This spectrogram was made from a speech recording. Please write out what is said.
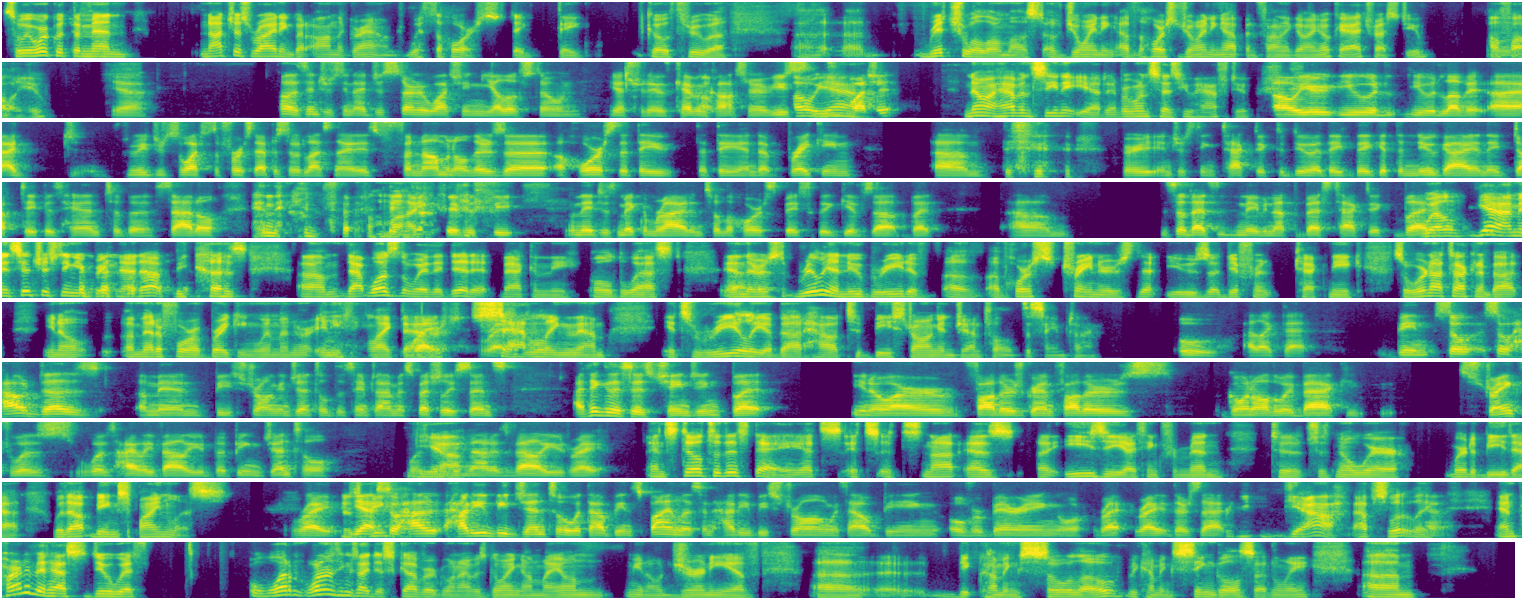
So we work with the men, not just riding, but on the ground with the horse. They they go through a, a, a ritual almost of joining of the horse joining up and finally going, okay, I trust you, I'll Mm. follow you. Yeah. Oh, that's interesting. I just started watching Yellowstone yesterday with Kevin Oh. Costner. Have you, Oh, you yeah. watch it? No, I haven't seen it yet. Everyone says you have to. Oh, you you would you would love it. Uh, I we just watched the first episode last night. It's phenomenal. There's a, a horse that they that they end up breaking. Um, very interesting tactic to do it. They they get the new guy and they duct tape his hand to the saddle and they, Oh they duct tape his feet and they just make him ride until the horse basically gives up. But um, so that's maybe not the best tactic. But well, yeah, I mean, it's interesting you bring that up because um, that was the way they did it back in the old west. And Yeah. there's really a new breed of, of of horse trainers that use a different technique. So we're not talking about you know a metaphor of breaking women or anything like that, Right, or right. saddling them. It's really about how to be strong and gentle at the same time. Oh, I like that. Being so so how does a man be strong and gentle at the same time, especially since I think this is changing, but you know, our fathers, grandfathers going all the way back, strength was was highly valued, but being gentle was Yeah. maybe not as valued, right? and still to this day it's it's it's not as uh, easy i think for men to to know where where to be that without being spineless Right. Yeah. being- So how how do you be gentle without being spineless, and how do you be strong without being overbearing? Or right, right. There's that. yeah absolutely Yeah. and part of it has to do with one, one of the things I discovered when I was going on my own, you know, journey of uh, uh, becoming solo, becoming single suddenly, um,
